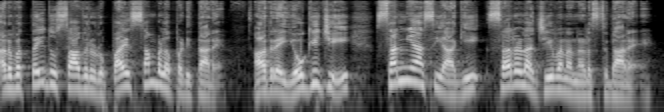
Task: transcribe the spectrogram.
ಅರವತ್ತೈದು ಸಾವಿರ ರೂಪಾಯಿ ಸಂಬಳ ಪಡಿತಾರೆ. ಆದರೆ ಯೋಗಿಜಿ ಸನ್ಯಾಸಿಯಾಗಿ ಸರಳ ಜೀವನ ನಡೆಸ್ತಿದ್ದಾರೆ.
